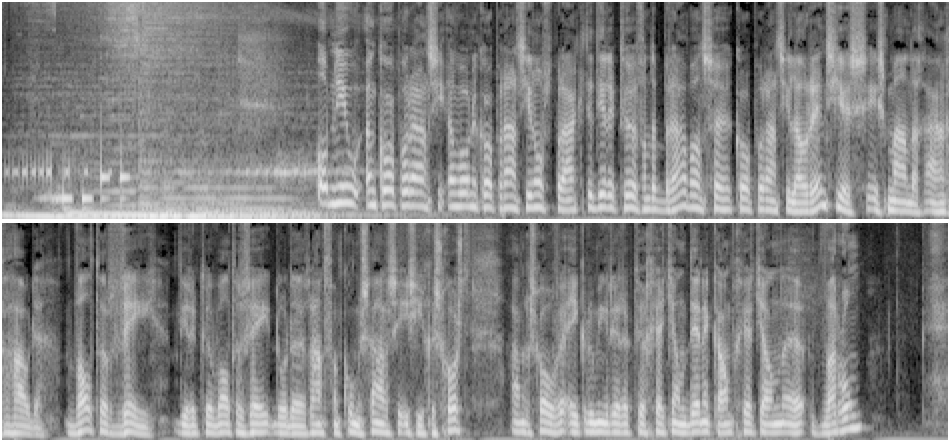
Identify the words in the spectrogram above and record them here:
Opnieuw een, corporatie, een woningcorporatie in opspraak. De directeur van de Brabantse corporatie Laurentius is maandag aangehouden. Walter V. Directeur Walter V. Door de Raad van Commissarissen is hij geschorst. Aangeschoven economieredacteur Gert-Jan Dennekamp. Gert-Jan, uh, waarom?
